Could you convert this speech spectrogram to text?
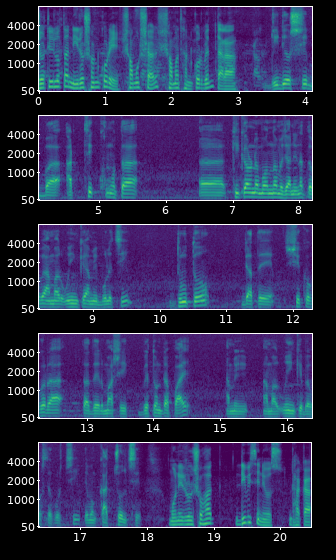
জটিলতা নিরসন করে সমস্যার সমাধান করবেন তারা। লিডারশিপ বা আর্থিক ক্ষমতা কী কারণে বন্ধ আমি জানি না তবে আমার উইংকে আমি বলেছি দ্রুত যাতে শিক্ষকরা তাদের মাসিক বেতনটা পায় আমি আমার উইংকে ব্যবস্থা করছি এবং কাজ চলছে। Monirul Sohag DBC news Dhaka.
